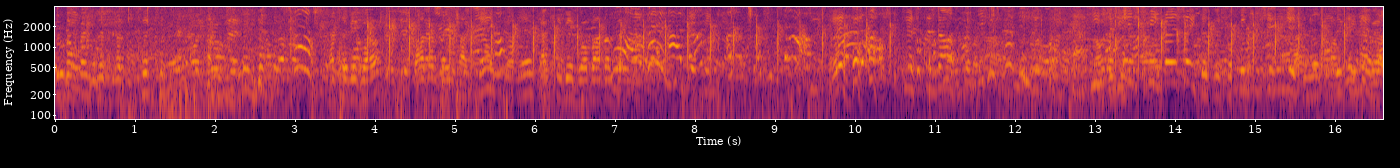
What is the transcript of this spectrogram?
drugą pętlę w. Jak się biegło? Badam zajechać. Jak się biegło? Badam. Adam, Adam, tam! Jeszcze da. 10 minut 600 wyszło, 570, no to dychy nie ma.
